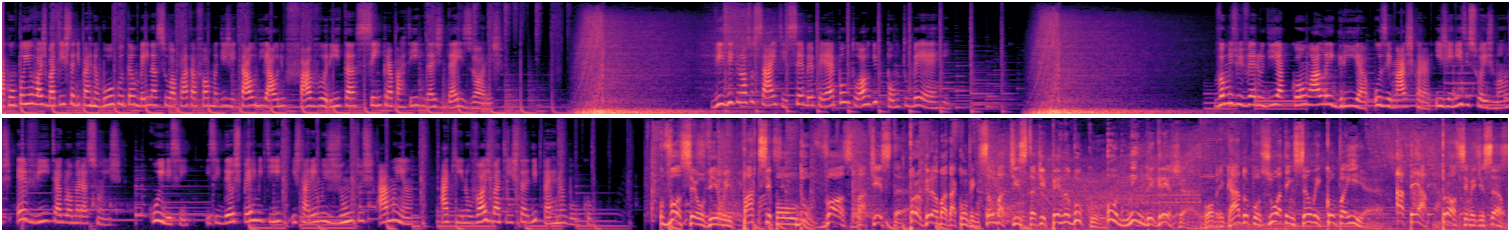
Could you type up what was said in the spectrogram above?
Acompanhe o Voz Batista de Pernambuco também na sua plataforma digital de áudio favorita, sempre a partir das 10 horas. Visite nosso site cbpe.org.br. Vamos viver o dia com alegria. Use máscara, higienize suas mãos, evite aglomerações. Cuide-se e, se Deus permitir, estaremos juntos amanhã, aqui no Voz Batista de Pernambuco. Você ouviu e participou do Voz Batista, programa da Convenção Batista de Pernambuco, unindo igreja. Obrigado por sua atenção e companhia. Até a próxima edição.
